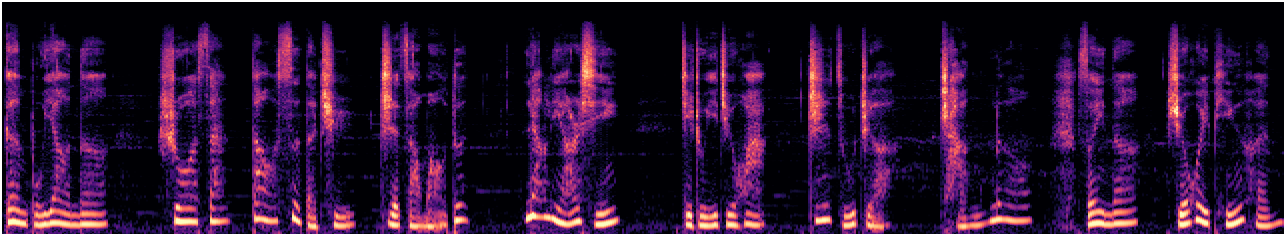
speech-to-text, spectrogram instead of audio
更不要呢说三道四的去制造矛盾，量力而行。记住一句话：知足者常乐哦。所以呢，学会平衡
